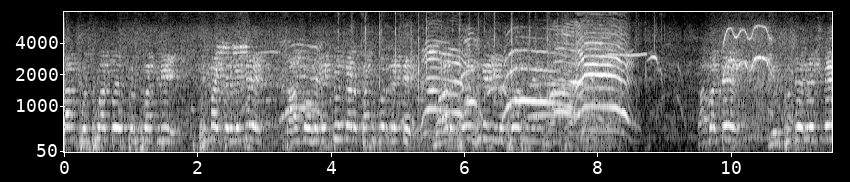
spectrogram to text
one Pushpa two Pushpa three cinema ఇక్కడ దాంట్లో ఒక రెడ్డి ఉంటాడు కట్టుకుని రెడ్డి. వాడు పోసిన వీళ్ళు పోసిన కాబట్టి ఈ సుధీర్ రెడ్డిని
